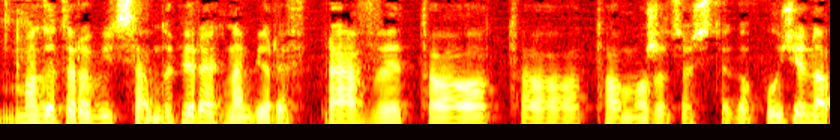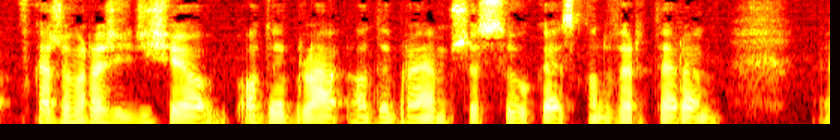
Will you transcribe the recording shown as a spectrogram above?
Mogę to robić sam. Dopiero jak nabiorę wprawy, to, to, to może coś z tego pójdzie. No, w każdym razie dzisiaj odebra, odebrałem przesyłkę z konwerterem, yy,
